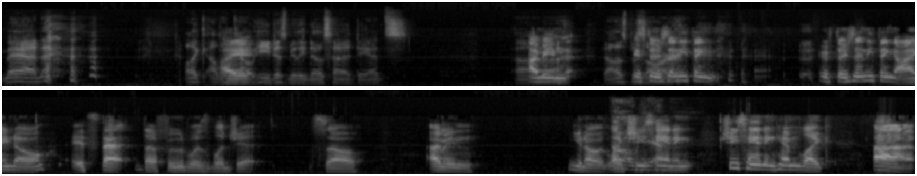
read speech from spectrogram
man. I like I like I- how he just really knows how to dance. Uh, I mean, that was bizarre. if there's anything, if there's anything I know, it's that the food was legit. So, I mean, you know, like Oh, she's yeah. handing she's handing him like uh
